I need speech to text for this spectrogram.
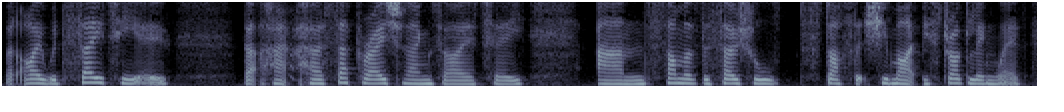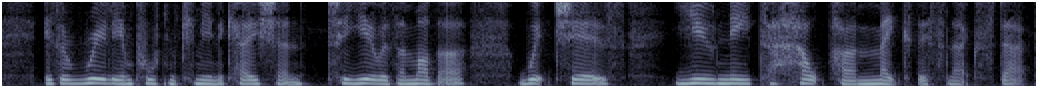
But I would say to you that her, her separation anxiety and some of the social stuff that she might be struggling with is a really important communication to you as a mother, which is you need to help her make this next step,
